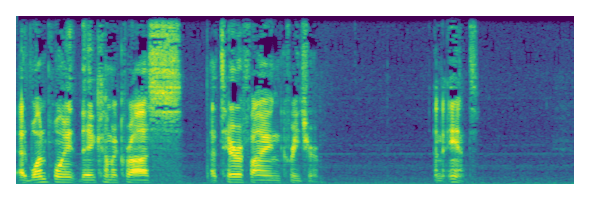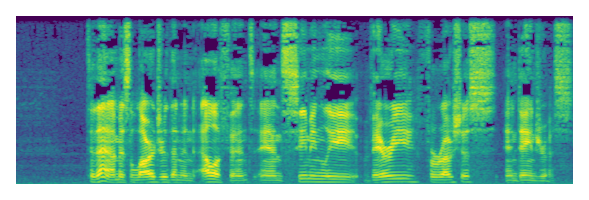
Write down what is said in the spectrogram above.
At one point, they come across a terrifying creature an ant. To them, it's larger than an elephant and seemingly very ferocious and dangerous.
